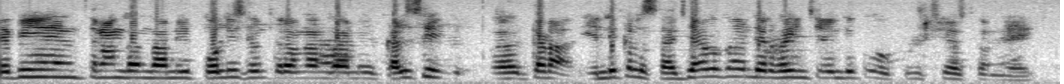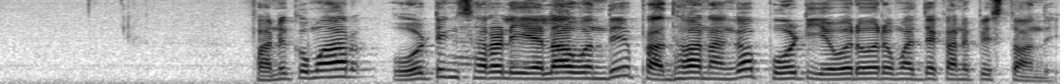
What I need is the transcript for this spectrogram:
రెవెన్యూ యంత్రాంగం కానీ పోలీసు యంత్రాంగం కానీ కలిసి ఇక్కడ ఎన్నికలు సజావుగా నిర్వహించేందుకు కృషి చేస్తున్నాయి. ఫణికుమార్ ఓటింగ్ సరళి ఎలా ఉంది? ప్రధానంగా పోటీ ఎవరెవరి మధ్య కనిపిస్తోంది?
